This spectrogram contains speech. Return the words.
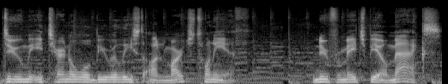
Doom Eternal will be released on March 20th. New from HBO Max.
